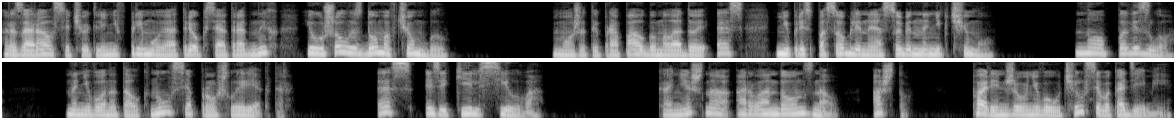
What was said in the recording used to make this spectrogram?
Разорался чуть ли не впрямую, отрекся от родных и ушел из дома в чем был. Может, и пропал бы молодой С, не приспособленный особенно ни к чему. Но повезло. На него натолкнулся прошлый ректор. С. Эзекиль Силва. Конечно, Орландо он знал. А что? Парень же у него учился в академии.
